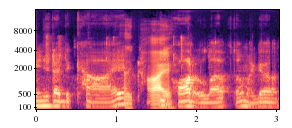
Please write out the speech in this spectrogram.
Changed died to Kai. Like He. Auto left. Oh my god.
